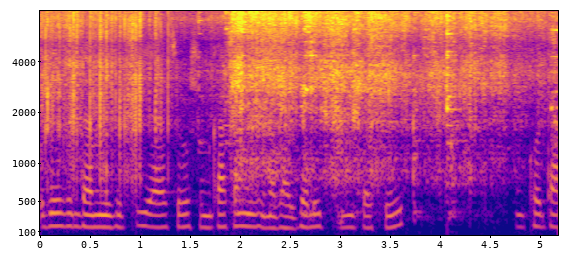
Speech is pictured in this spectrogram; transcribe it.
এদিকে কিন্তু আমি যে পেঁয়াজ, রসুন, কাঁচামরিচ না, ভাজা নিতেছি। খোদা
